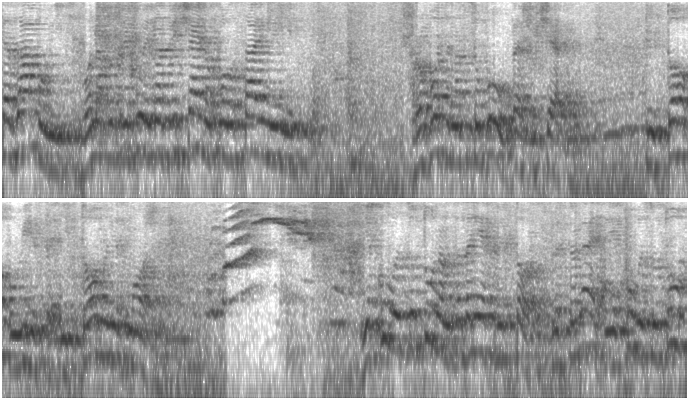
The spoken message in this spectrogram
Ця заповідь, вона потребує надзвичайно колосальної роботи над собою в першу чергу. І то, повірте, і то ми не зможемо. Яку висоту нам задає Христос? Представляєте, яку висоту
